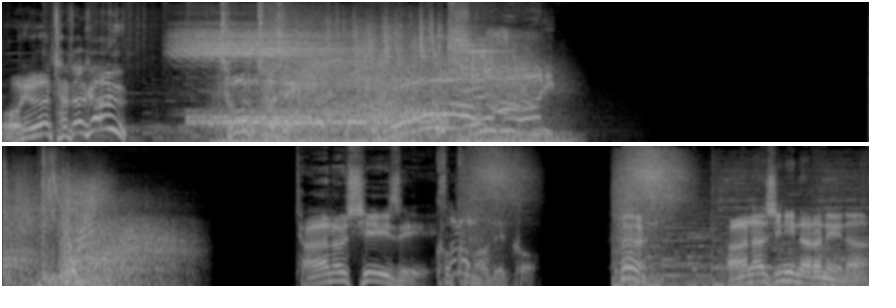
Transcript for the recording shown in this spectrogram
俺は戦う。取ったぜ勝負あり。楽しいぜ。ここまでか。話にならねえな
